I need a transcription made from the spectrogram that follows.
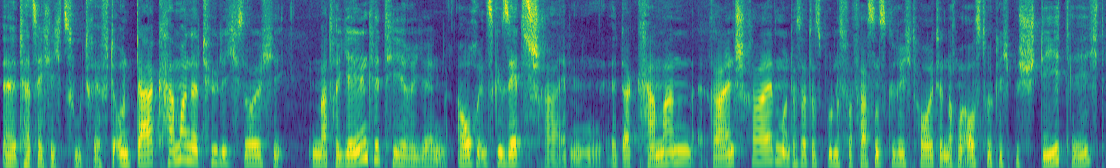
äh, tatsächlich zutrifft. Und da kann man natürlich solche materiellen Kriterien auch ins Gesetz schreiben. Äh, da kann man reinschreiben, und das hat das Bundesverfassungsgericht heute nochmal ausdrücklich bestätigt,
